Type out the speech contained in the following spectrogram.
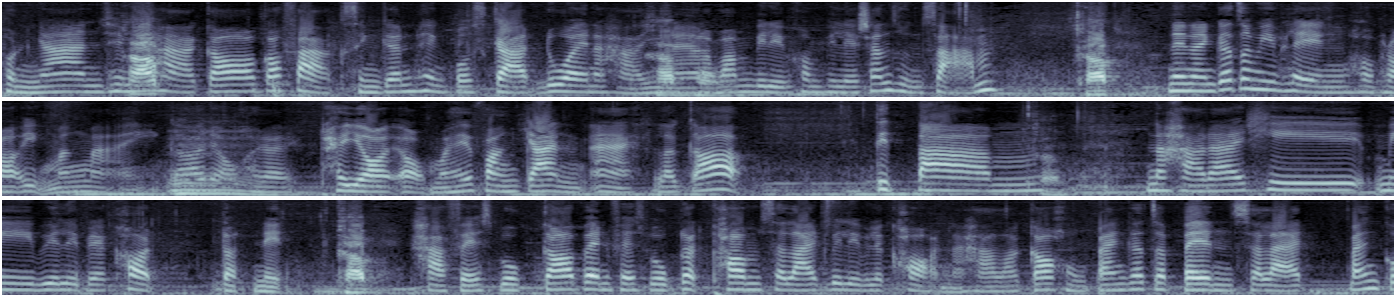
ผลงานใช่ไหมครับคะ ก็ก็ฝากซิงเกิลเพลง Postcard ด้วยนะคะอครัยู่บในอัลบั้ม Believe Compilation 03 ครับ ในนั้นก็จะมีเพลงเพราะๆอีกมากมาย ก็อืมเดี๋ยวทยอยออกมาให้ฟังกันอะแล้วก็ติดตามครับนะคะได้ที่มี believe record net ครับค่ะ Facebook ก็เป็น facebook.com/believe record นะคะ แล้วก็ของแป้งก็จะเป็น slash แป้งโก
